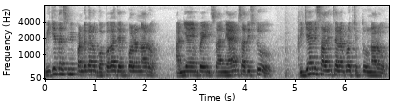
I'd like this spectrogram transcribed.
విజయదశమి పండుగను గొప్పగా జరుపుకోవాలన్నారు. అన్యాయంపై సా- న్యాయం సాధిస్తూ విజయాన్ని సాధించాలని కూడా చెప్తూ ఉన్నారు.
